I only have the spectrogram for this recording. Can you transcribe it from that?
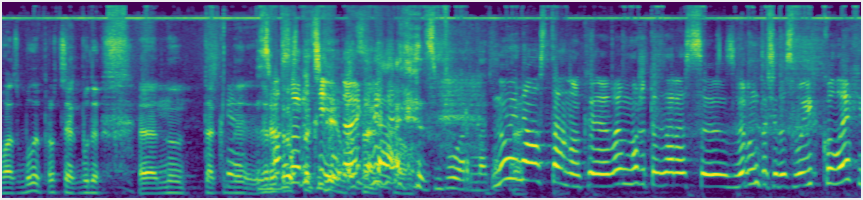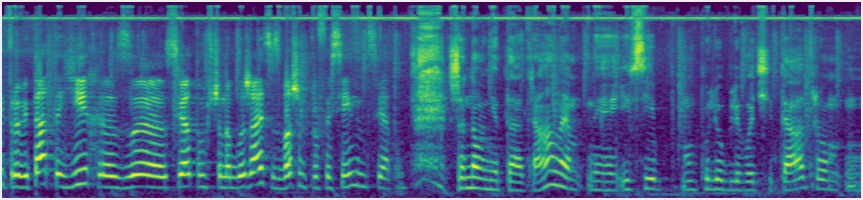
у вас були. Просто як буде е, ну так не З ретроспектива. так? так, Так, зборна. Ну і наостанок, е, ви можете зараз е, звернутися до своїх колег і привітати їх е, з святом, що наближається, з вашим професійним святом. Шановні театрали е, і всі полюблювачі театру, м,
